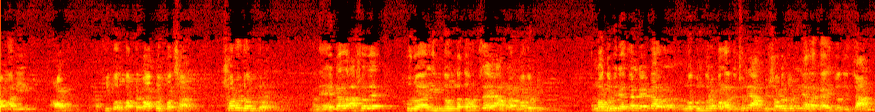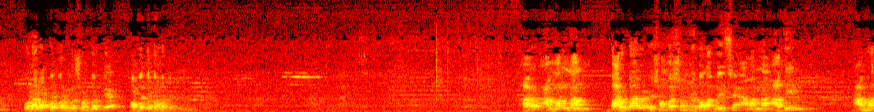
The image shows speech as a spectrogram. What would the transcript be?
অমানি কি বলব আপনাকে, অপপ্রচার, ষড়যন্ত্র। মানে এটা আসলে পুরো ইন্ধনদাতা হচ্ছে আপনার নদবী নদবীর এজেন্ট এটা নতুন করে বলার কিছু নেই। আপনি সরজমিন এলাকায় যদি যান, ওনার অপকর্ম সম্পর্কে অবগত হবে আর আমার নাম বারবার সংবাদ সম্মেলনে বলা হয়েছে, আমার নাম আদিল। আমার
